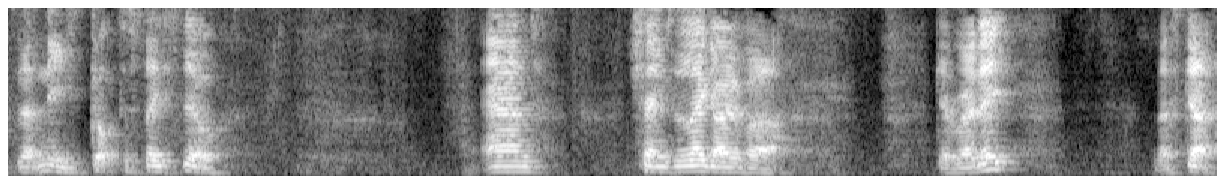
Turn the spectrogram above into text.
So that knee's got to stay still. And change the leg over. Get ready. Let's go.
